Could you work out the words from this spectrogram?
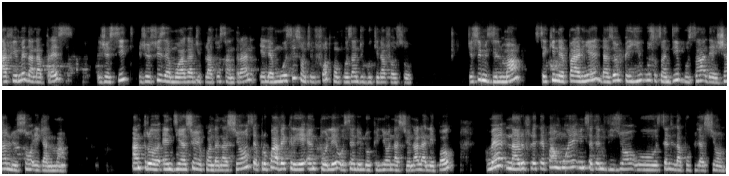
affirmé dans la presse, je cite, « Je suis un Mouaga du plateau central et les aussi sont une forte composante du Burkina Faso. Je suis musulman, ce qui n'est pas rien dans un pays où 70% des gens le sont également. Entre indignation et condamnation, ces propos avaient créé un tollé au sein de l'opinion nationale à l'époque, mais n'en reflétaient pas moins une certaine vision au sein de la population.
